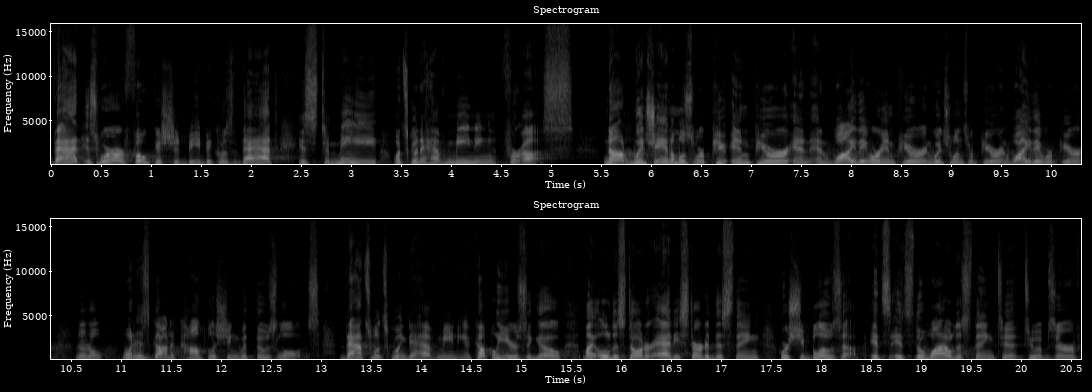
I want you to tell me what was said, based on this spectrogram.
That is where our focus should be because that is, to me, what's going to have meaning for us. Not which animals were pure, impure and, and why they were impure and which ones were pure and why they were pure. No, no. What is God accomplishing with those laws? That's what's going to have meaning. A couple years ago, my oldest daughter, Addie, started this thing where she blows up. It's, it's the wildest thing to, to observe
